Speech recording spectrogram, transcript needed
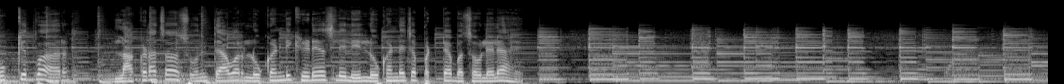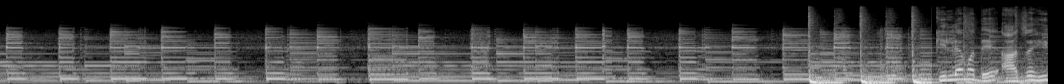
मुख्य द्वार लाकडाचा असून त्यावर लोखंडी खिडे असलेली लोखंडाच्या पट्ट्या बसवलेल्या आहेत. किल्ल्यामध्ये आजही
